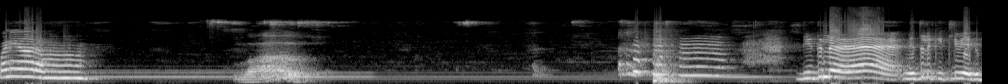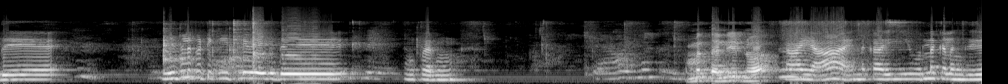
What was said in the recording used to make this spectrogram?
பணியாரம் நிதுல நிதுலுக்கு இட்லி வேகுது. நிதுல குட்டிக்கு இட்லி வேகுது. இங்க பாருங்க. அம்மா தண்ணி காயா என்ன காய் உருளைக்கிழங்கு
